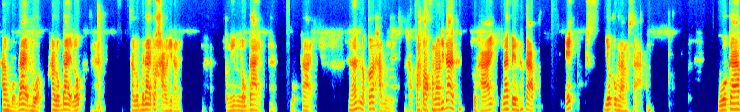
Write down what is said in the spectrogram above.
ถ้ามันบวกได้บวกถ้าลบได้ลบนะฮะ ถ้าลบไม่ได้ก็คาวที่นั่นแหละตัวนี้ลบได้นะบวกได้ฉะนั้นเราก็ทำเลยนะครับคำตอบของเราที่ได้สุดท้ายได้เป็นเท่ากับ x ยกกำลังสามบวกกับ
